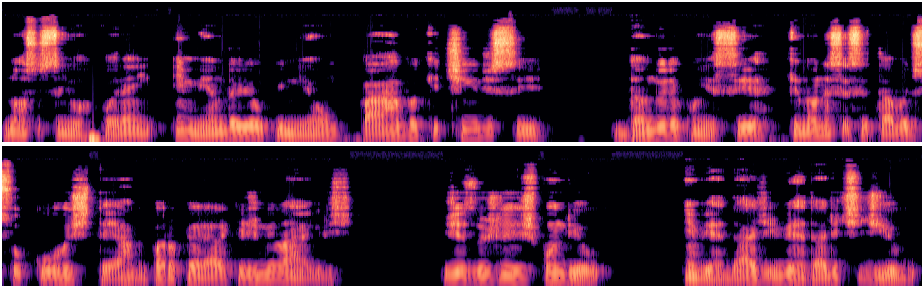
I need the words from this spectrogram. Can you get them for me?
nosso Senhor, porém, emenda-lhe a opinião parva que tinha de si, dando-lhe a conhecer que não necessitava de socorro externo para operar aqueles milagres. Jesus lhe respondeu: Em verdade, em verdade te digo:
